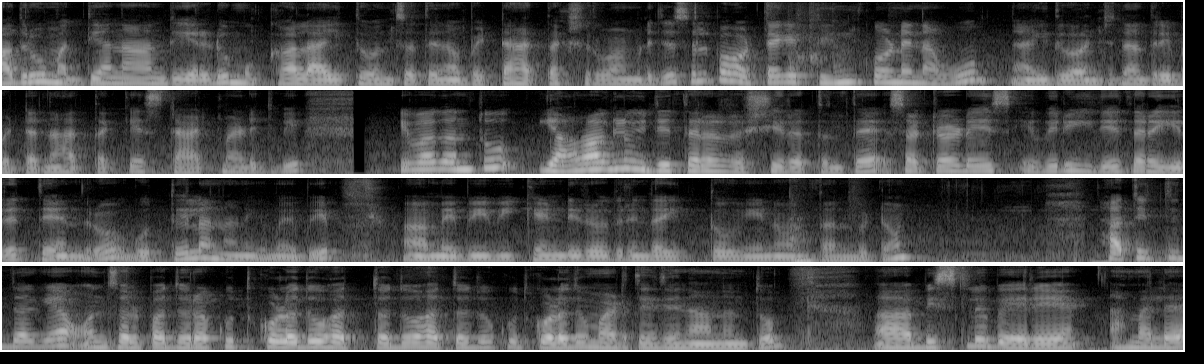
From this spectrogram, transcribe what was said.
ಆದರೂ ಮಧ್ಯಾಹ್ನ ಒಂದು ಎರಡು ಮುಕ್ಕಾಲು ಆಯಿತು ಅನ್ಸುತ್ತೆ. ನಾವು ಬೆಟ್ಟ ಹತ್ತಕ್ಕೆ ಶುರು ಮಾಡಿದ್ವಿ ಸ್ವಲ್ಪ ಹೊಟ್ಟೆಗೆ ತಿಂದ್ಕೊಂಡೆ ನಾವು. ಇದು ಅಂಜನಾದ್ರಿ ಬೆಟ್ಟನ ಹತ್ತಕ್ಕೆ ಸ್ಟಾರ್ಟ್ ಮಾಡಿದ್ವಿ. ಇವಾಗಂತೂ ಯಾವಾಗಲೂ ಇದೇ ಥರ ರಶ್ ಇರುತ್ತಂತೆ. ಸ್ಯಾಟರ್ಡೇಸ್ ಎವ್ರಿ ಇದೇ ಥರ ಇರುತ್ತೆ ಅಂದರು ಗೊತ್ತಿಲ್ಲ ನನಗೆ ಮೇ ಬಿ ಮೇ ಬಿ ವೀಕೆಂಡ್ ಇರೋದ್ರಿಂದ ಇತ್ತು ಏನೋ ಅಂತ ಅಂದ್ಬಿಟ್ಟು. ಹತ್ತಿತ್ತಿದ್ದಾಗೆ ಒಂದು ಸ್ವಲ್ಪ ದೂರ ಕೂತ್ಕೊಳ್ಳೋದು, ಹತ್ತೋದು ಹತ್ತೋದು ಕೂತ್ಕೊಳ್ಳೋದು ಮಾಡ್ತಿದ್ದೆ ನಾನಂತೂ. ಬಿಸಿಲು ಬೇರೆ, ಆಮೇಲೆ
